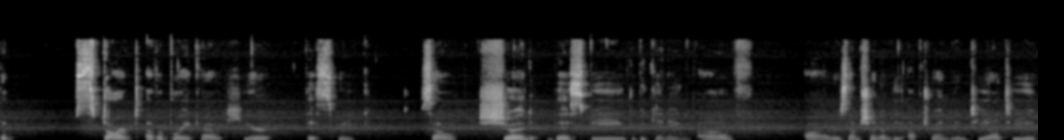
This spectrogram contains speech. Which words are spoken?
the start of a breakout here this week. So should this be the beginning of uh, resumption of the uptrend in TLT,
